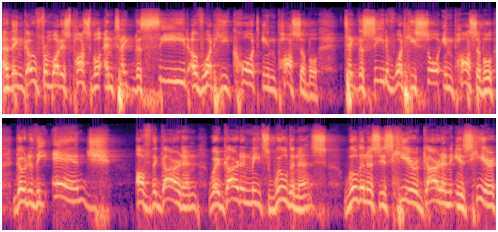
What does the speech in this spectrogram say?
and then go from what is possible and take the seed of what he caught impossible, take the seed of what he saw impossible, go to the edge of the garden where garden meets wilderness Wilderness is here, garden is here,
